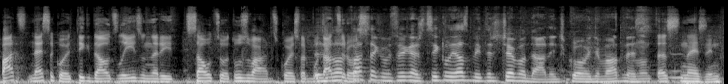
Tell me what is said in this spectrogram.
pats nesakoju tik daudz līdzi, un arī saucot uzvārdus, ko es varbūt atceros. Pasakums vienkārši, cik liels bija tas čemodāniņš, ko viņam atnesa. Nu, tas nezinu.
